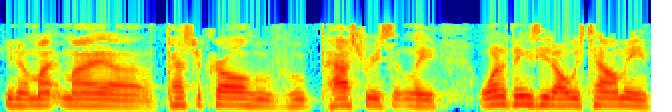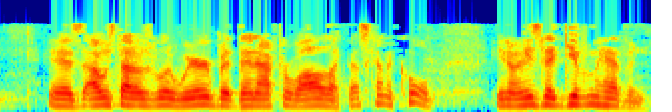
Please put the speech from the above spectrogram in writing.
You know, my, my uh, Pastor Carl, who, who passed recently, one of the things he'd always tell me is, I always thought it was really weird, but then after a while, like, that's kind of cool. You know, he said, give him heaven.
